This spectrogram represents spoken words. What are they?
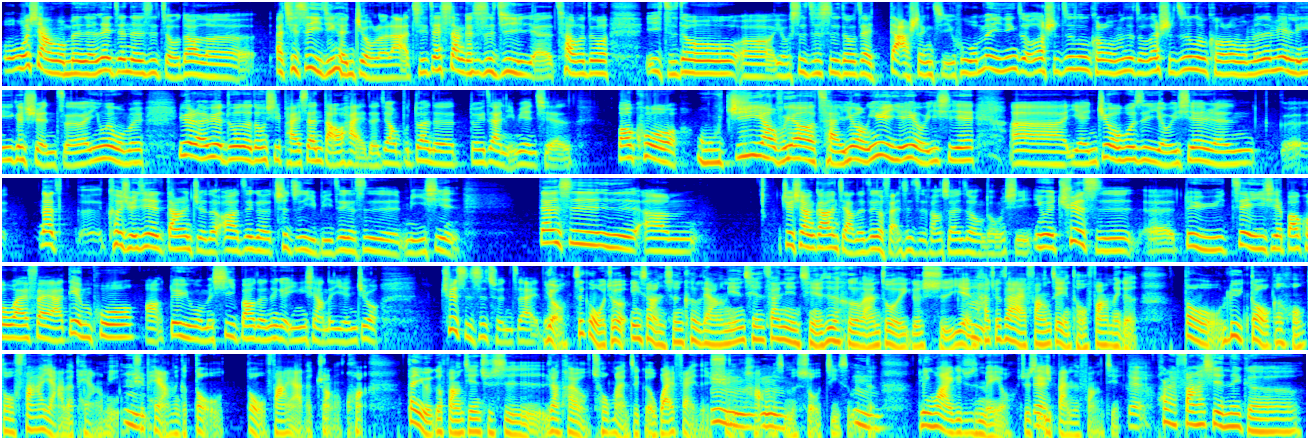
我想我们人类真的是走到了。啊，其实已经很久了啦。其实，在上个世纪，呃，差不多一直都呃有识之士都在大声疾呼，我们已经走到十字路口了，我们就走到十字路口了，我们在面临一个选择，因为我们越来越多的东西排山倒海的这样不断的堆在你面前，包括五 G 要不要采用，因为也有一些呃研究，或是有一些人呃，那呃科学界当然觉得啊，这个嗤之以鼻，这个是迷信。但是，嗯，就像刚刚讲的这个反式脂肪酸这种东西，因为确实，呃，对于这一些包括 WiFi 啊、电波啊，对于我们细胞的那个影响的研究，确实是存在的。有这个，我就印象很深刻。两年前、三年前也是荷兰做的一个实验，嗯、他就在房间里头放那个豆、绿豆跟红豆发芽的培养皿，嗯、去培养那个豆豆发芽的状况。但有一个房间就是让它有充满这个 WiFi 的讯号，嗯嗯、什么手机什么的。嗯、另外一个就是没有，就是一般的房间。对。后来发现那个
